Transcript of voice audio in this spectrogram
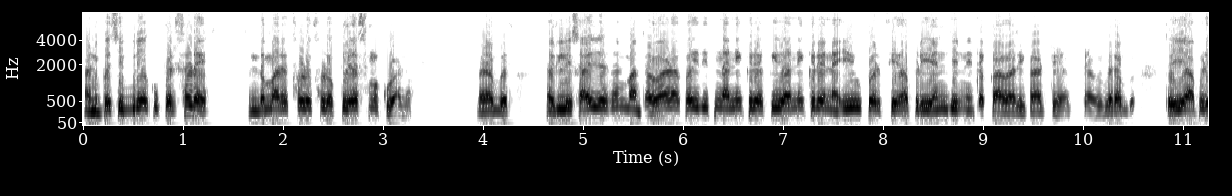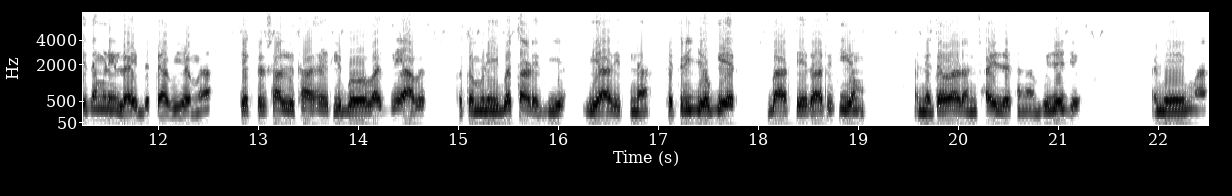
અને પછી બ્રેક ઉપર ચડે અને તમારે થોડો થોડો ક્લેશ મૂકવાનો, બરાબર? એટલે સાયલેશનમાં ધવાડા કઈ રીતના નીકળે, કેવા નીકળે ને એ ઉપરથી આપણી એન્જિનની ટકાવારી કાઢી આપતા હોય, બરાબર? તો એ આપણે તમને લાઈવ બતાવીએ હમણાં ટ્રેક્ટર ચાલુ થાય એટલે બહુ અવાજ નહીં આવે, તો તમને એ બતાડી દઈએ જે આ રીતના કે ત્રીજો ગેર બાર, તેર આરપીએમ અને ધવાડાનું સાયલેશન આપી જોજો. અને એમાં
